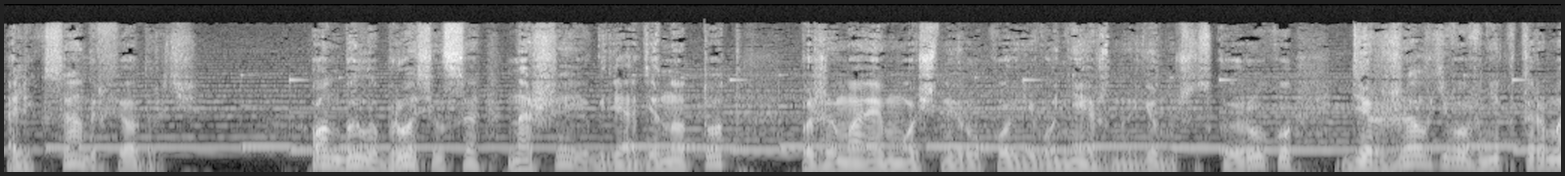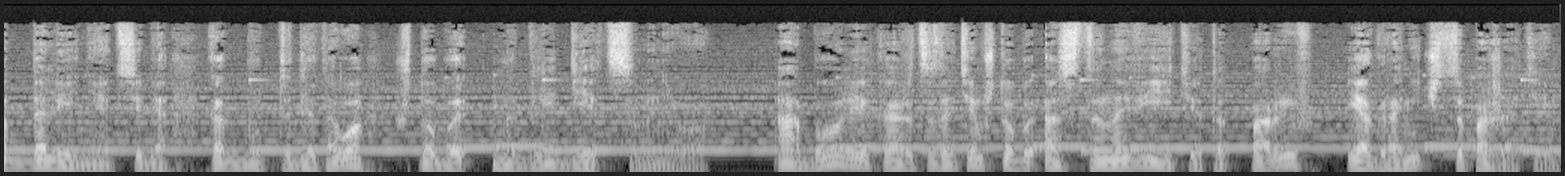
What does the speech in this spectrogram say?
Александр Федорович. Он было бросился на шею к дяде, но тот пожимая мощной рукой его нежную юношескую руку, держал его в некотором отдалении от себя, как будто для того, чтобы наглядеться на него. А более, кажется, за тем, чтобы остановить этот порыв и ограничиться пожатием.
